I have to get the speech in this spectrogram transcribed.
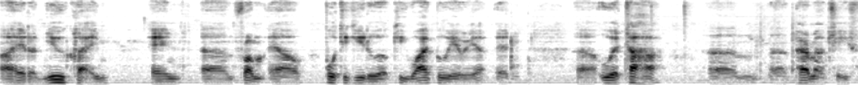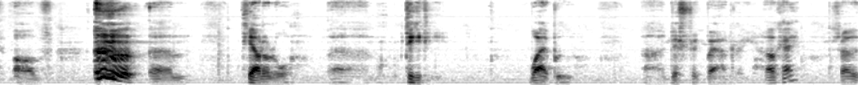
I had a new claim and um, from our Potikirua Ki Waipu area at uh, Uetaha, um, uh, Paramount Chief of um, Te Araro, uh, Tikiti, Waipu uh, district boundary. Okay, so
